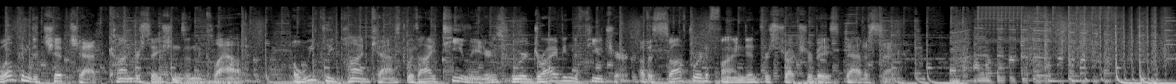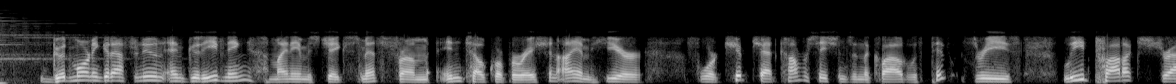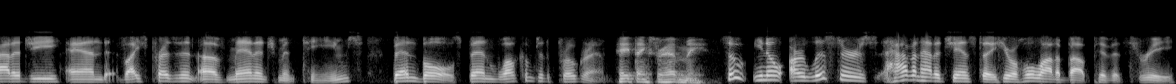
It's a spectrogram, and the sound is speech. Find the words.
Welcome to Chip Chat Conversations in the Cloud, a weekly podcast with IT leaders who are driving the future of a software defined infrastructure based data center. Good morning, good afternoon, and good evening. My name is Jake Smith from Intel Corporation. I am here for Chip Chat Conversations in the Cloud with Pivot 3's lead product strategy and vice president of management teams, Ben Bolles. Ben, welcome to the program. Hey, thanks for having me. So, you know, our listeners haven't had a chance to hear a whole lot about Pivot 3,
